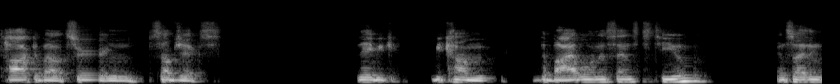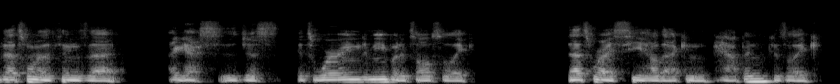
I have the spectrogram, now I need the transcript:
talk about certain subjects, they be- become the Bible in a sense to you. And so I think that's one of the things that I guess is just it's worrying to me, but it's also like that's where I see how that can happen because like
